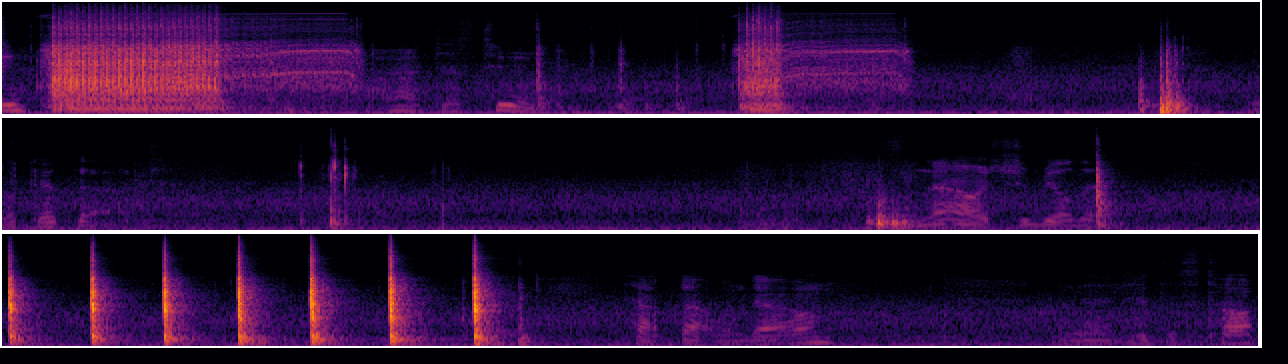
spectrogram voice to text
Look at that. now I should be able to tap that one down and then hit this top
